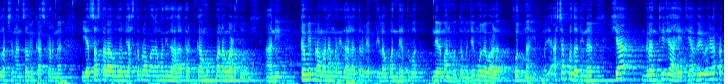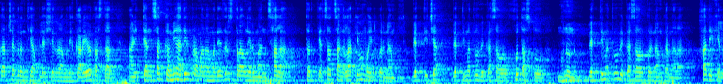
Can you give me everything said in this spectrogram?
लक्षणांचा विकास करणं याचा स्तराव जर जास्त प्रमाणामध्ये झाला तर कामुकपणा वाढतो आणि कमी प्रमाणामध्ये झाला तर व्यक्तीला वंध्यत्व निर्माण होतं म्हणजे मुलंबाळं होत नाहीत. म्हणजे अशा पद्धतीनं ह्या ग्रंथी ज्या आहेत ह्या वेगवेगळ्या प्रकारच्या ग्रंथी आपल्या शरीरामध्ये कार्यरत असतात आणि त्यांचा कमी अधिक प्रमाणामध्ये जर स्त्राव निर्माण झाला तर त्याचा चांगला किंवा वाईट परिणाम व्यक्तीच्या व्यक्तिमत्व विकासावर होत असतो. म्हणून व्यक्तिमत्व विकासावर परिणाम करणारा हा देखील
